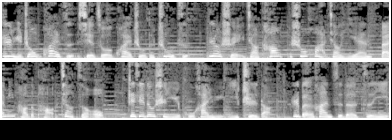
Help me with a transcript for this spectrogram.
日语中“筷子”写作“快柱”的“柱”字，热水叫汤，说话叫言，百米跑的“跑”叫走，这些都是与古汉语一致的。日本汉字的字义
